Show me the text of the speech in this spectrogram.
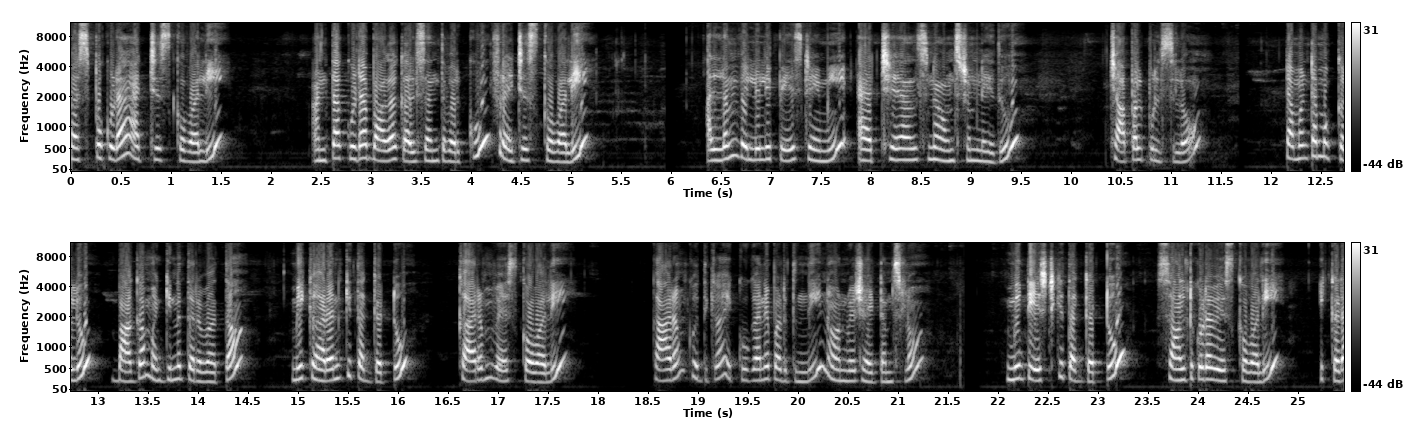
పసుపు కూడా యాడ్ చేసుకోవాలి. అంతా కూడా బాగా కలిసేంత వరకు ఫ్రై చేసుకోవాలి. అల్లం వెల్లుల్లి పేస్ట్ ఏమీ యాడ్ చేయాల్సిన అవసరం లేదు. చేపల పులుసులో టమాటా ముక్కలు బాగా మగ్గిన తర్వాత మీ కారానికి తగ్గట్టు కారం వేసుకోవాలి. కారం కొద్దిగా ఎక్కువగానే పడుతుంది నాన్ వెజ్ ఐటమ్స్లో. మీ టేస్ట్కి తగ్గట్టు సాల్ట్ కూడా వేసుకోవాలి. ఇక్కడ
